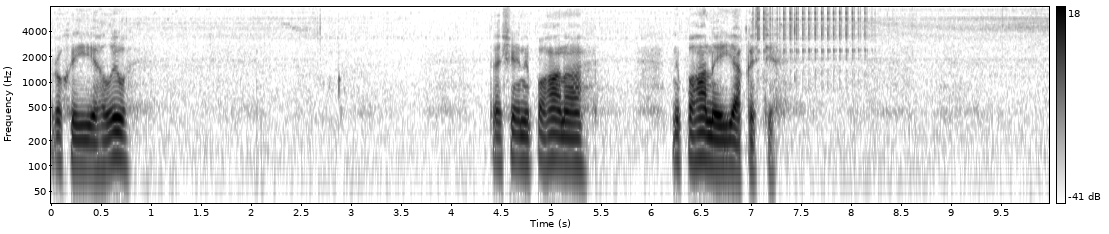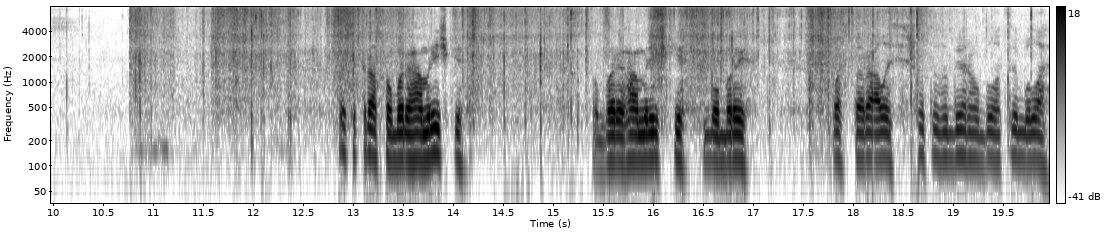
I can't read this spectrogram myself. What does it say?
Трохи є глив. Та ще й непогана, непоганої якості. Ось якраз по берегам річки. По берегам річки бобри постарались. Що це за дерево було? Це була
